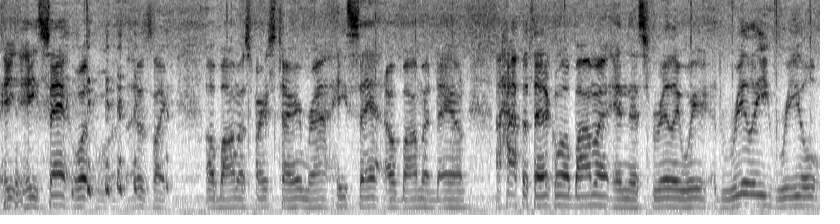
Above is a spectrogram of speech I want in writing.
He, he sat what it was like Obama's first term, right? He sat Obama down, a hypothetical Obama, in this really weird, really real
